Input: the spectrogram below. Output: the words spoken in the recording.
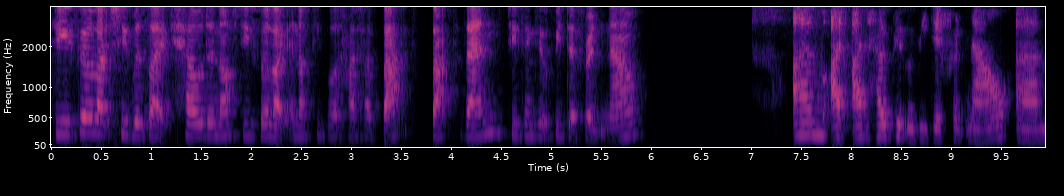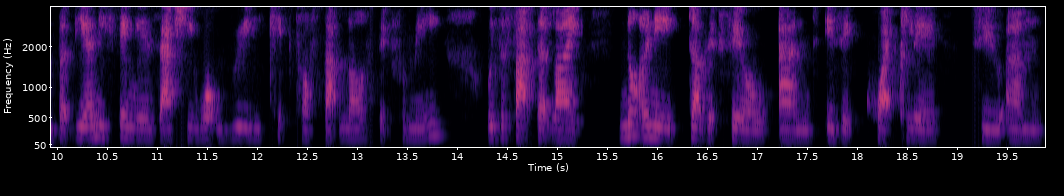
Do you feel like she was like held enough? Do you feel like enough people had her back back then? Do you think it would be different now? Um, I, I'd hope it would be different now. Um, but the only thing is actually what really kicked off that last bit for me was the fact that like not only does it feel and is it quite clear to um,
